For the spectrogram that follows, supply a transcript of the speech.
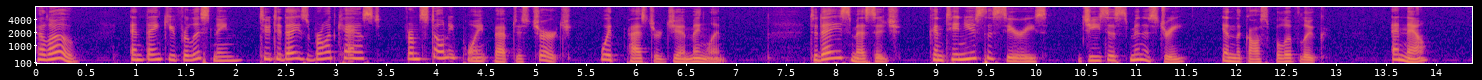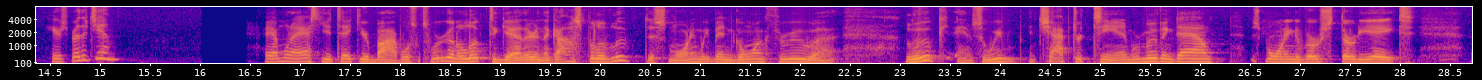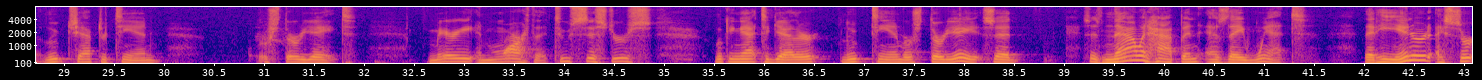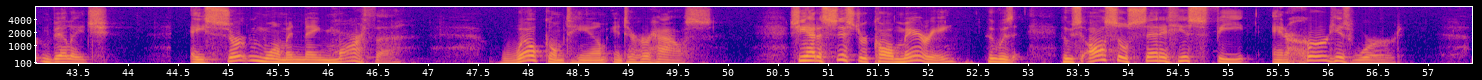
Hello, and thank you for listening to today's broadcast from Stony Point Baptist Church with Pastor Jim England. Today's message continues the series Jesus Ministry in the Gospel of Luke. And now, here's Brother Jim. Hey, I'm going to ask you to take your Bibles. We're going to look together in the Gospel of Luke this morning. We've been going through uh, Luke, and so we're in chapter 10. We're moving down this morning to verse 38. Luke chapter 10, verse 38. Mary and Martha, two sisters, looking at together. Luke 10, verse 38, it said, it says, Now it happened as they went that he entered a certain village. A certain woman named Martha welcomed him into her house. She had a sister called Mary who was who's also sat at his feet and heard his word.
